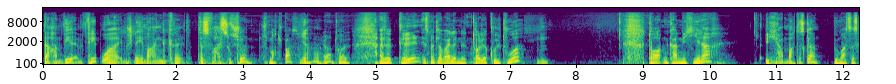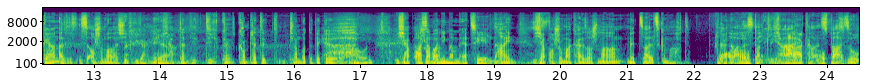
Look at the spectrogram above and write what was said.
da haben wir im Februar im Schnee mal angegrillt. Das war super. Schön, das macht Spaß. Ja. Ja, toll. Also Grillen ist mittlerweile eine tolle Kultur. Hm. Torten kann nicht jeder. Ich hab, mach das gern. Du machst es gern. Also es ist auch schon mal was schiefgegangen. Ne? Ja. Ich habe dann die, die komplette Klamotte weggehauen. Ich habe auch Hast schon aber mal, niemandem erzählt. Nein, ich habe auch schon mal Kaiserschmarrn mit Salz gemacht. Boah, Kann war das eklig. ja, Alter, auch war so.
